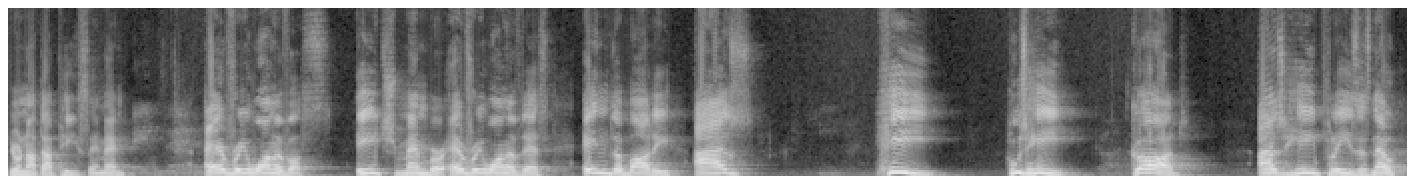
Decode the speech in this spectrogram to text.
You're not that piece, amen? amen? Every one of us, each member, every one of this in the body as He. Who's He? God. God. As He pleases. Now,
